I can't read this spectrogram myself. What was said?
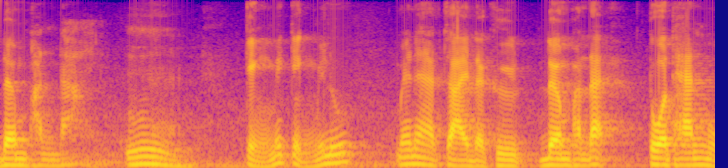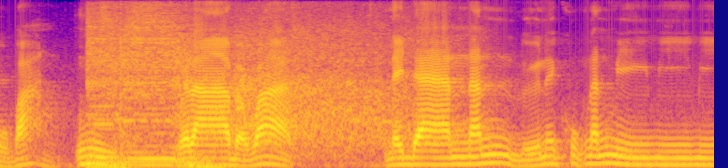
เดิมพันได้อืมเก่งไม่เก่งไม่รู้ ไม่แน่ใจแต่คือเดิมพันได้ ตัวแทนหมู่บ้านอืมเวลาแบบว่าในแดนนั้นหรือในคุกนั้นมีมีมี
